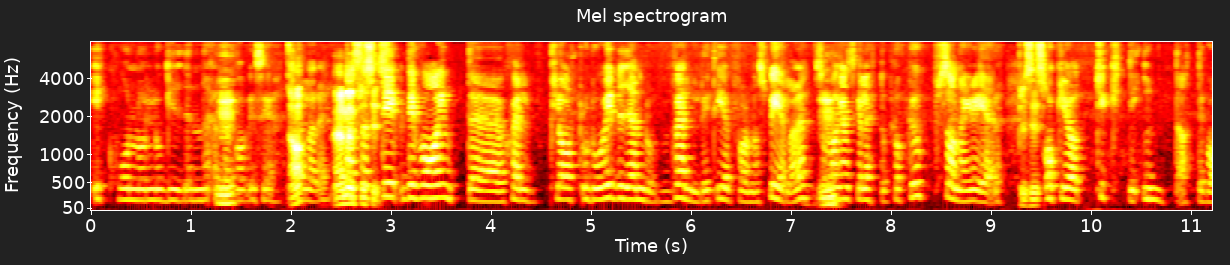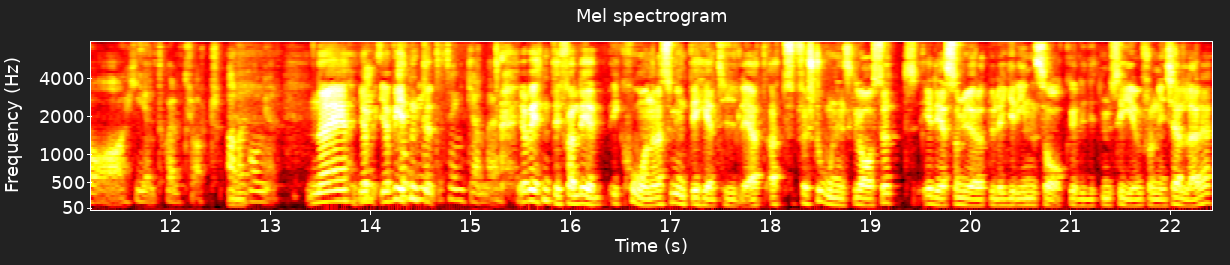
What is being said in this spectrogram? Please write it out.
ikonologin. Eller Mm. vad vi ser Ja, kallar det. nej, men alltså, precis. det, det var inte självklart. Och då är vi ändå väldigt erfarna spelare. Som Mm. har ganska lätt att plocka upp sådana grejer. Precis. Och jag tyckte inte att det var helt självklart alla gånger. Nej, jag, Det jag vet tog inte. lite tänkande. Jag vet inte ifall det är ikonerna som inte är helt tydliga. Att, att förstoringsglaset är det som gör att du lägger in saker i ditt museum från din källare.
